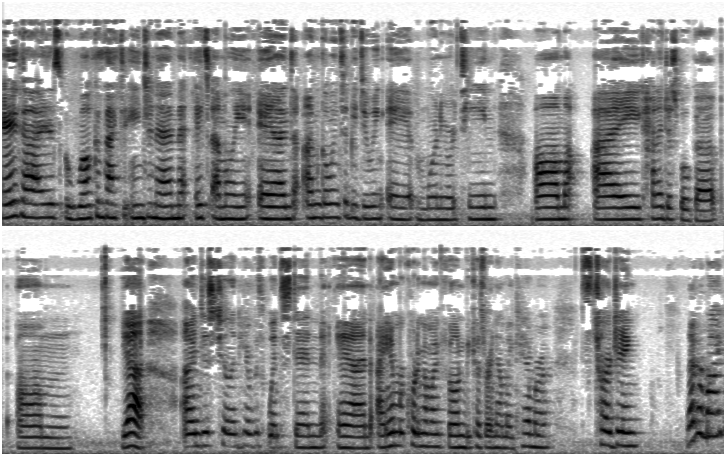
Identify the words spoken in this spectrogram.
Hey guys, welcome back to Ang and Em. It's Emily and I'm going to be doing a morning routine. Um, I kind of just woke up. Um, yeah, I'm just chilling here with Winston and I am recording on my phone because right now my camera is charging. Never mind,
